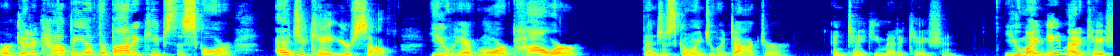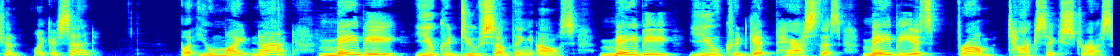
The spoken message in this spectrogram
Or get a copy of The Body Keeps the Score. Educate yourself. You have more power than just going to a doctor and taking medication. You might need medication, like I said but you might not. Maybe you could do something else. Maybe you could get past this. Maybe it's from toxic stress.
